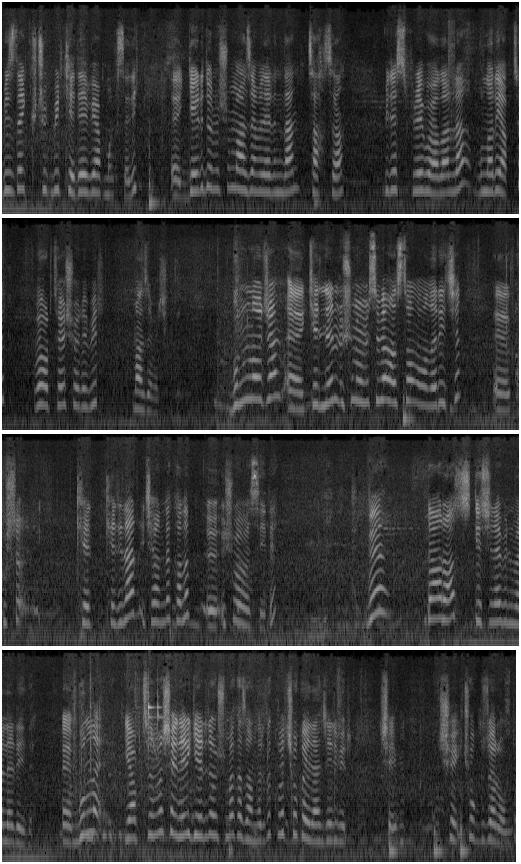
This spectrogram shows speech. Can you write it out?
Biz de küçük bir kedi evi yapmak istedik. E, geri dönüşüm malzemelerinden tahta, bir de sprey boyalarla bunları yaptık ve ortaya şöyle bir malzeme çıktı. Bununla hocam e, kedilerin üşümemesi ve hasta olmamaları için e, kuşlar, ke- kediler içeride kalıp e, üşümemesiydi ve daha rahat geçinebilmeleriydi. E, bununla yaptığımız şeyleri geri dönüşüme kazandırdık ve çok eğlenceli bir şey şey çok güzel oldu.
